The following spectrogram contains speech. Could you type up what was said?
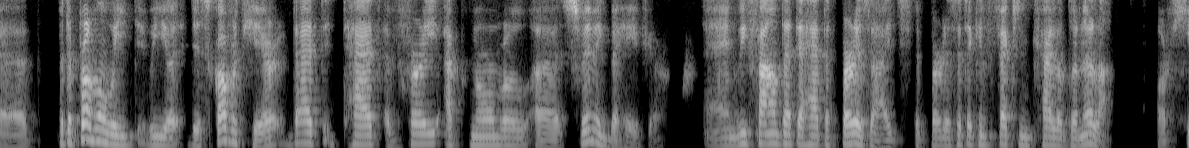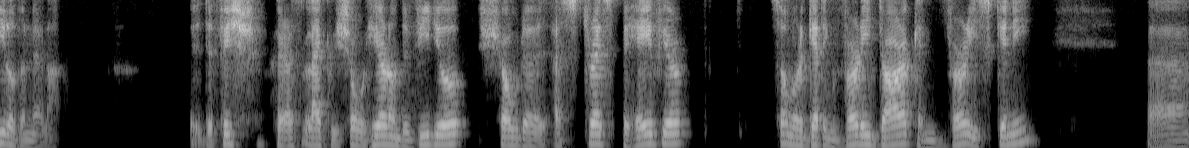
Uh, but the problem we, we uh, discovered here that it had a very abnormal uh, swimming behavior. And we found that they had the parasites, the parasitic infection Chilodonella or Chilodonella. The fish, like we show here on the video, showed a, a stressed behavior. Some were getting very dark and very skinny. Uh,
